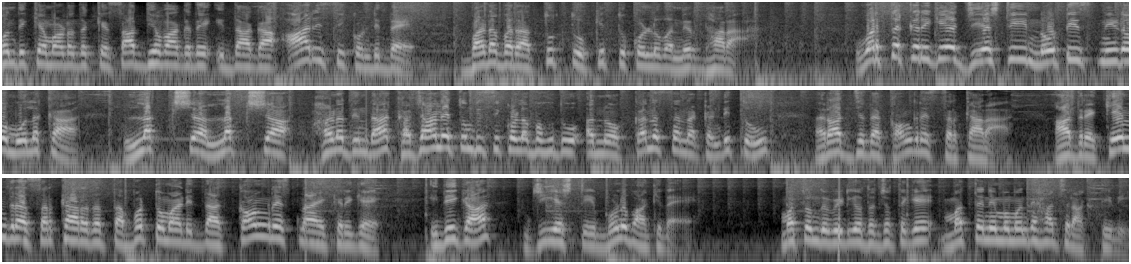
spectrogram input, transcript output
ಹೊಂದಿಕೆ ಮಾಡೋದಕ್ಕೆ ಸಾಧ್ಯವಾಗದೆ ಇದ್ದಾಗ ಆರಿಸಿಕೊಂಡಿದ್ದೆ ಬಡವರ ತುತ್ತು ಕಿತ್ತುಕೊಳ್ಳುವ ನಿರ್ಧಾರ. ವರ್ತಕರಿಗೆ ಜಿಎಸ್ಟಿ ನೋಟಿಸ್ ನೀಡೋ ಮೂಲಕ ಲಕ್ಷ ಲಕ್ಷ ಹಣದಿಂದ ಖಜಾನೆ ತುಂಬಿಸಿಕೊಳ್ಳಬಹುದು ಅನ್ನೋ ಕನಸನ್ನ ಕಂಡಿತ್ತು ರಾಜ್ಯದ ಕಾಂಗ್ರೆಸ್ ಸರ್ಕಾರ. ಆದರೆ ಕೇಂದ್ರ ಸರ್ಕಾರದತ್ತ ಬೊಟ್ಟು ಮಾಡಿದ್ದ ಕಾಂಗ್ರೆಸ್ ನಾಯಕರಿಗೆ ಇದೀಗ ಜಿಎಸ್ಟಿ ಮುಳುವಾಗಿದೆ. ಮತ್ತೊಂದು ವಿಡಿಯೋದ ಜೊತೆಗೆ ಮತ್ತೆ ನಿಮ್ಮ ಮುಂದೆ ಹಾಜರಾಗ್ತೀವಿ.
